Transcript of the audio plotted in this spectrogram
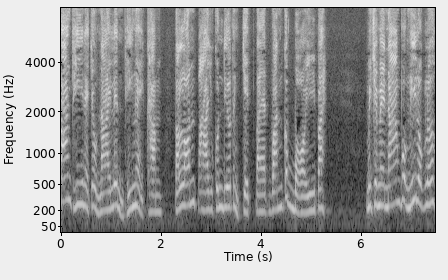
บางทีเนี่ยเจ้านายเล่นทิ้งไอ้คำตะล้อนป่าอยู่คนเดียวตั้งเจ็ดแปดวันก็บ่อยไป ไม่ใช่แม่นางพวกนี้หรอกเลย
